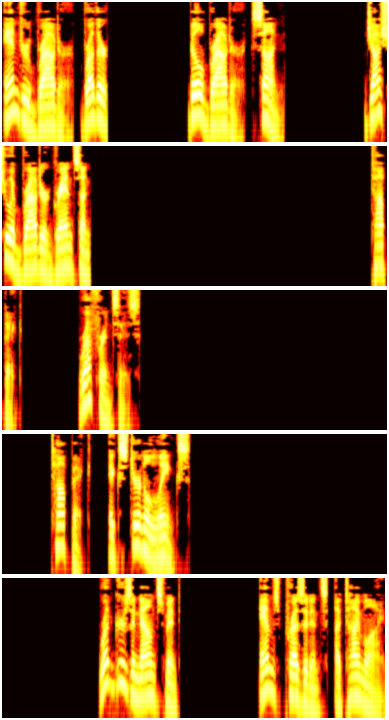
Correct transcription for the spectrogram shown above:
Andrew Browder, brother Bill Browder, son Joshua Browder grandson References. External links. Rutgers announcement. AMS Presidents, A Timeline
